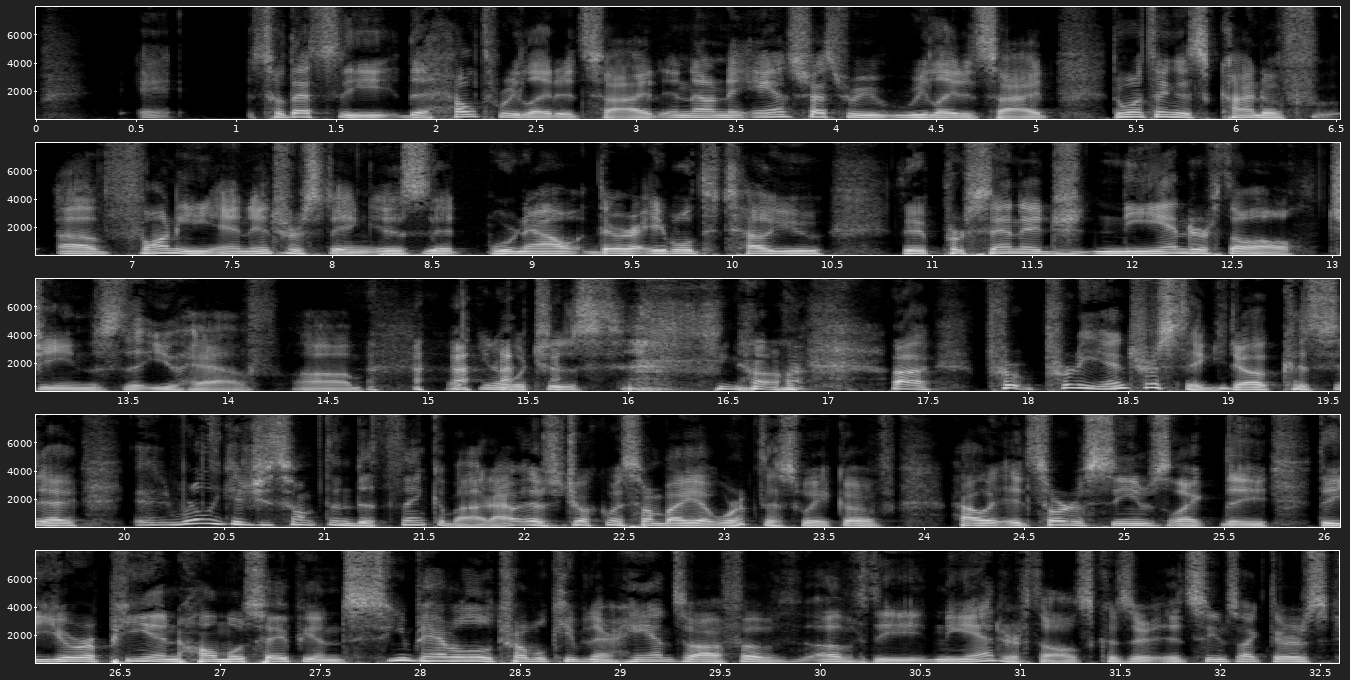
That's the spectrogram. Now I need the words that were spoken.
so that's the the health related side. And on the ancestry related side the one thing that's kind of uh, funny and interesting is that we're now they're able to tell you the percentage neanderthal genes that you have um, you know which is you know uh, pr- pretty interesting you know because uh, it really gives you something to think about i was joking with somebody at work this week of how it, it sort of seems like the the european homo sapiens seem to have a little trouble keeping their hands off of of the Neanderthals because it seems like there's,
